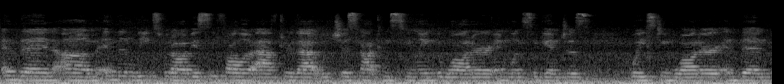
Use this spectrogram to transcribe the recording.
And then, um, and then leaks would obviously follow after that with just not concealing the water and once again, just wasting water. And then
